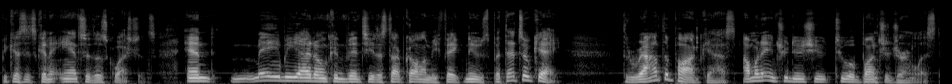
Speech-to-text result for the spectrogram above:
because it's going to answer those questions. And maybe I don't convince you to stop calling me fake news, but that's okay. Throughout the podcast, I'm going to introduce you to a bunch of journalists.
